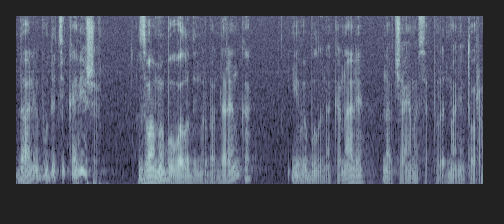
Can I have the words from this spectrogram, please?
далі буде цікавіше. З вами був Володимир Бондаренко, і ви були на каналі Навчаємося перед монітором.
